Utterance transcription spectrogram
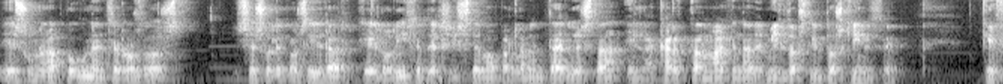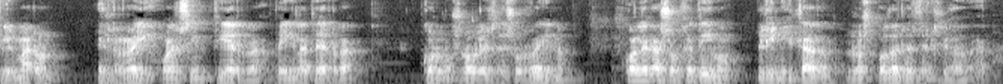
Es una pugna entre los dos, se suele considerar que el origen del sistema parlamentario está en la Carta Magna de 1215, que firmaron el rey Juan sin Tierra de Inglaterra con los nobles de su reino. ¿Cuál era su objetivo? Limitar los poderes del ciudadano.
